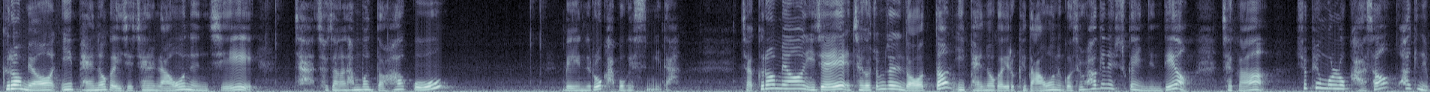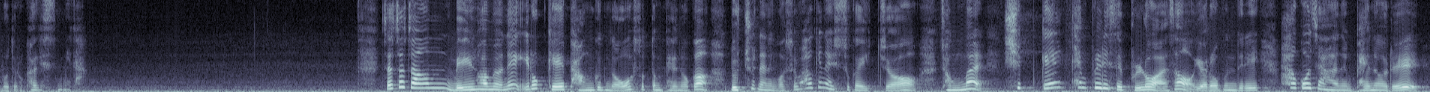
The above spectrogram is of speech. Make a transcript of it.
그러면 이 배너가 이제 잘 나오는지 자 저장을 한 번 더 하고 메인으로 가보겠습니다. 자 그러면 이제 제가 좀 전에 넣었던 이 배너가 이렇게 나오는 것을 확인할 수가 있는데요. 제가 쇼핑몰로 가서 확인해 보도록 하겠습니다. 짜자잔 메인 화면에 이렇게 방금 넣었었던 배너가 노출되는 것을 확인할 수가 있죠 정말 쉽게 템플릿을 불러와서 여러분들이 하고자 하는 배너를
